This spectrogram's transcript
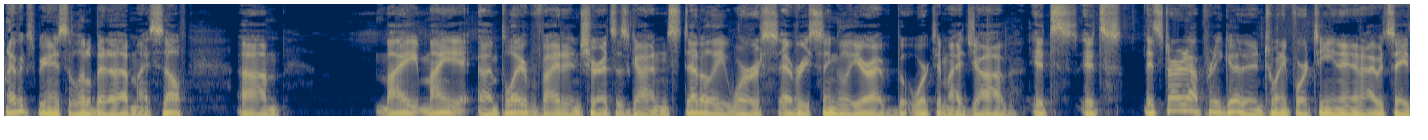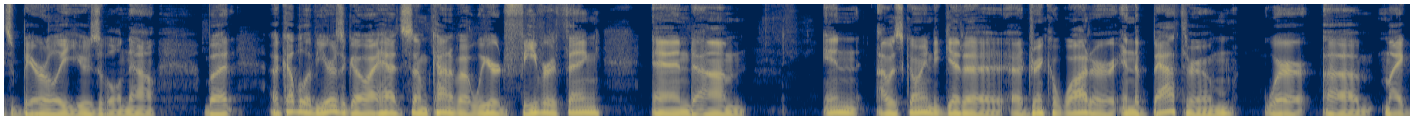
I've, experienced a little bit of that myself. Um, my my employer provided insurance has gotten steadily worse every single year I've worked in my job. It's it's it started out pretty good in 2014, and I would say it's barely usable now. But a couple of years ago, I had some kind of a weird fever thing, and um, in I was going to get a, a drink of water in the bathroom where um, my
